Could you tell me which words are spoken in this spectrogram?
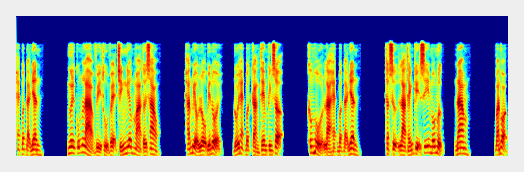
Hẹn bất đại nhân ngươi cũng là vì thủ vệ chính nghĩa mà tới sao? Hắn biểu lộ biến đổi, đối hẹn bật càng thêm kính sợ. Không hổ là hẹn bật đại nhân. Thật sự là thánh kỵ sĩ mẫu mực, nam. Bán vọt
